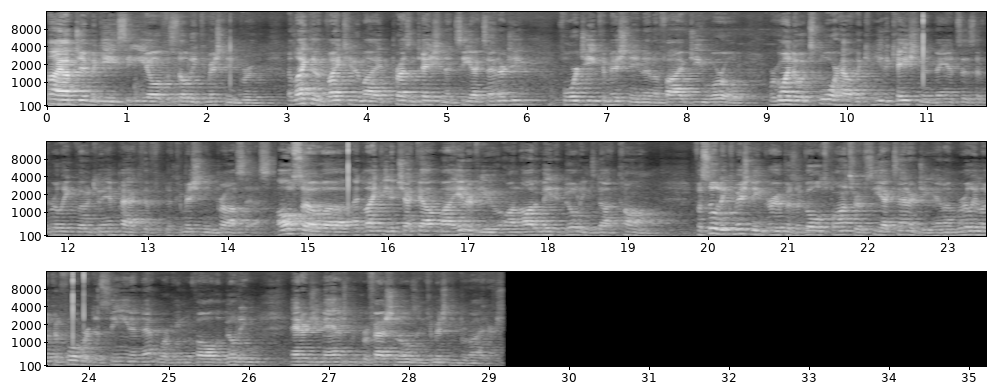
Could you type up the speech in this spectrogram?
Hi, I'm Jim Magee, CEO of Facility Commissioning Group. I'd like to invite you to my presentation at CxEnergy, 4G commissioning in a 5G world. We're going to explore how the communication advances are really going to impact the, the commissioning process. Also, uh, I'd like you to check out my interview on automatedbuildings.com. Facility Commissioning Group is a gold sponsor of CxEnergy, and I'm really looking forward to seeing and networking with all the building energy management professionals and commissioning providers.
